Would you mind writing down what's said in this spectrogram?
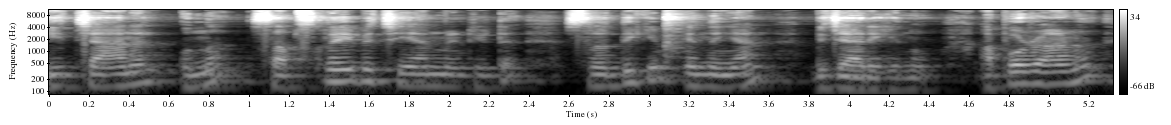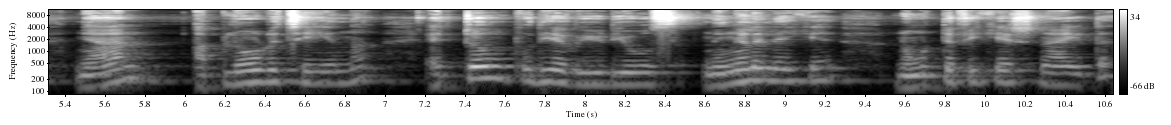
ഈ ചാനൽ ഒന്ന് സബ്സ്ക്രൈബ് ചെയ്യാൻ വേണ്ടിയിട്ട് ശ്രദ്ധിക്കും എന്ന് ഞാൻ വിചാരിക്കുന്നു. അപ്പോഴാണ് ഞാൻ അപ്ലോഡ് ചെയ്യുന്ന ഏറ്റവും പുതിയ വീഡിയോസ് നിങ്ങളിലേക്ക് നോട്ടിഫിക്കേഷനായിട്ട്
